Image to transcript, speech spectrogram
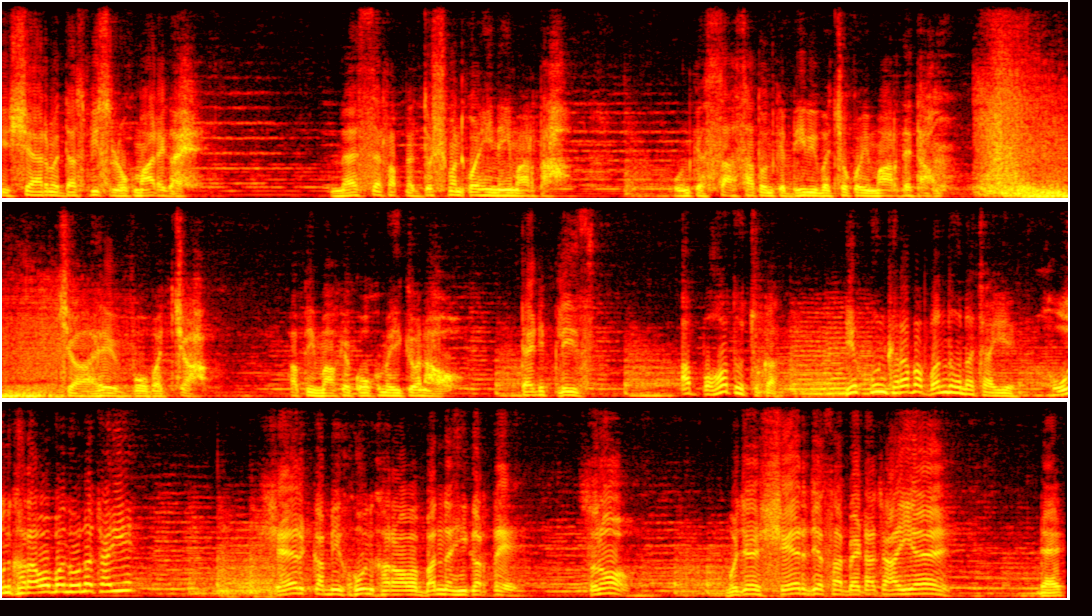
कि शहर में दस बीस लोग मारे गए। मैं सिर्फ़ अपने दुश्मन को ही नहीं मारता उनके साथ साथ उनके बीवी बच्चों को ही मार देता हूँ। चाहे वो बच्चा अपनी माँ के कोख में ही क्यों ना हो। डैडी प्लीज़ अब बहुत हो चुका। ये खून खराबा बंद होना चाहिए। खून खराबा बंद होना चाहिए? शेर कभी खून खराबा बंद नहीं करते। सुनो मुझे शेर जैसा बेटा चाहिए। डैड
